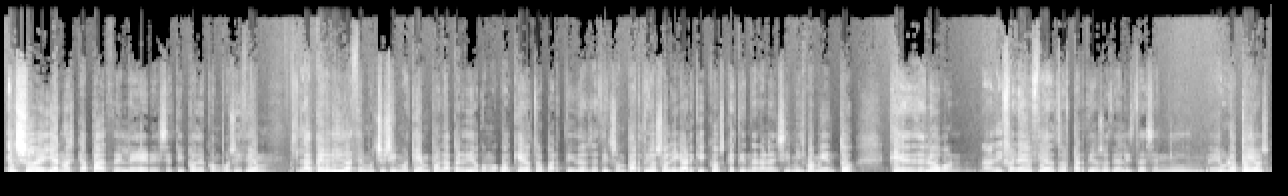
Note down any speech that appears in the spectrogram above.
El PSOE ya no es capaz de leer ese tipo de composición. La ha perdido hace muchísimo tiempo. La ha perdido como cualquier otro partido. Es decir, son partidos oligárquicos que tienden al ensimismamiento, que desde luego, a diferencia de otros partidos socialistas europeos,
